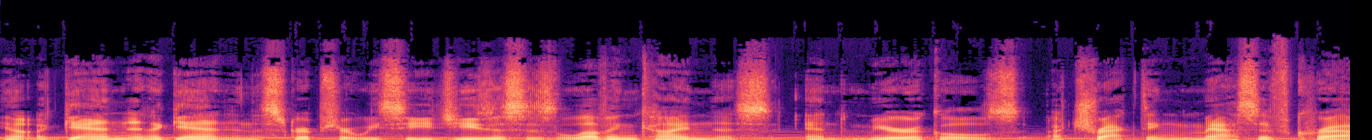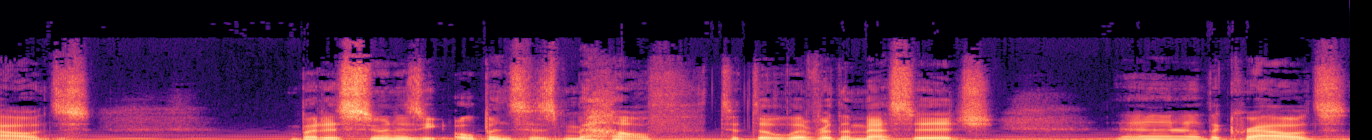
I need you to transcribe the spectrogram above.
You know, again and again in the scripture, we see Jesus' loving kindness and miracles attracting massive crowds but as soon as he opens his mouth to deliver the message, eh, the crowds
